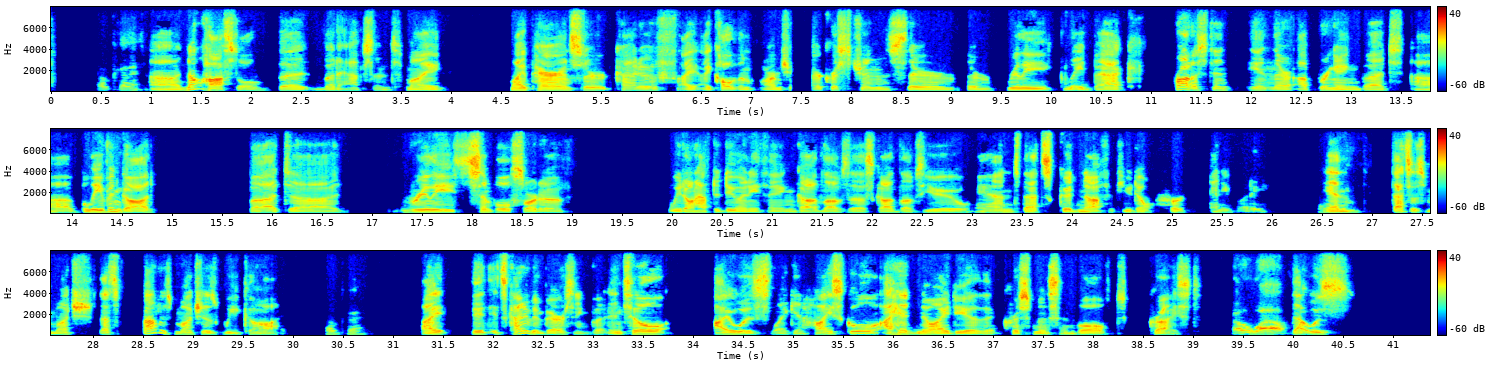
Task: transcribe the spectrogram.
Okay. Uh, not hostile, but but absent. My my parents are kind of I, I call them armchair Christians. They're they're really laid back Protestant in their upbringing, but uh, believe in God, but uh, really simple sort of we don't have to do anything. God loves us. God loves you, and that's good enough if you don't hurt anybody. Mm-hmm. And that's as much. That's about as much as we got. Okay. I it, it's kind of embarrassing, but until I was like in high school, I had no idea that Christmas involved Christ. Oh wow. That was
